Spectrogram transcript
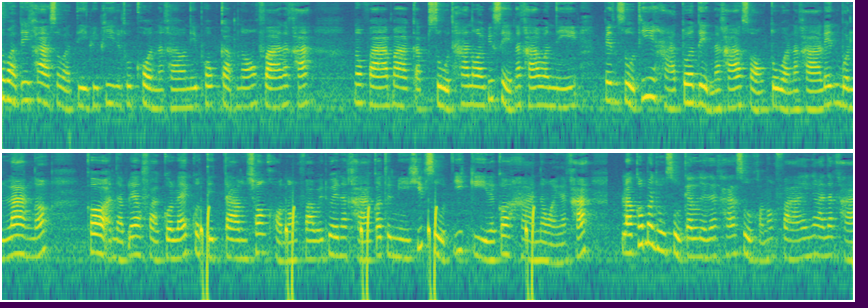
สวัสดีค่ะ สวัสดีพี่ๆทุกคนนะคะ วันนี้พบกับน้องฟ้านะคะ น้องฟ้ามากับสูตรฮานอยพิเศษนะคะ วันนี้เป็นสูตรที่หาตัวเด่นนะคะสองตัวนะคะ เล่นบนล่างเนาะก็อันดับแรกฝากกดไลค์กดติดตามช่องของน้องฟ้าไว้ด้วยนะคะ ก็จะมีคลิปสูตรยี่กีแล้วก็ฮานอยนะคะ เราก็มาดูสูตรกันเลยนะคะ สูตรของน้องฟ้าง่ายๆนะคะ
